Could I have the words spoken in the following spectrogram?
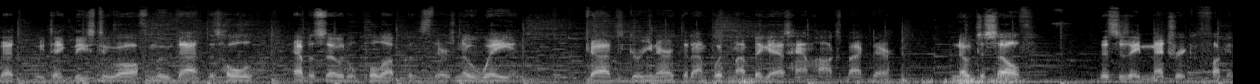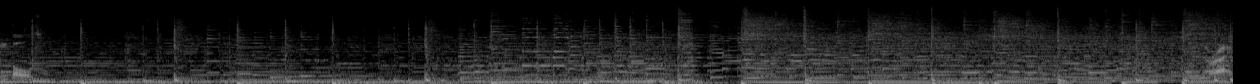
that we take these two off, move that. This whole episode will pull up because there's no way in God's green earth that I'm putting my big ass ham hocks back there. Note to self, this is a metric fucking bolt. Right.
